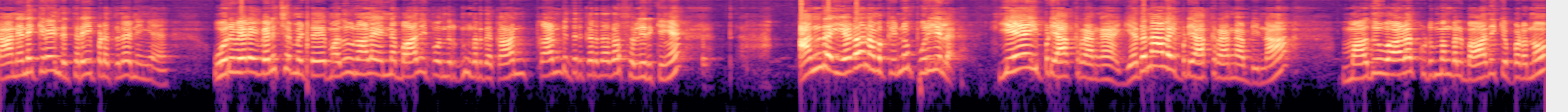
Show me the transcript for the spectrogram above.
நான் நினைக்கிறேன் இந்த திரைப்படத்துல நீங்க ஒருவேளை வெளிச்சமிட்டு மதுவுனால என்ன பாதிப்பு வந்திருக்குங்கிறத காண் காண்பித்திருக்கிறதா தான் சொல்லியிருக்கீங்க. அந்த இடம் நமக்கு இன்னும் புரியலை. ஏன் இப்படி ஆக்குறாங்க? எதனால இப்படி ஆக்குறாங்க அப்படின்னா மதுவால குடும்பங்கள் பாதிக்கப்படணும்.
